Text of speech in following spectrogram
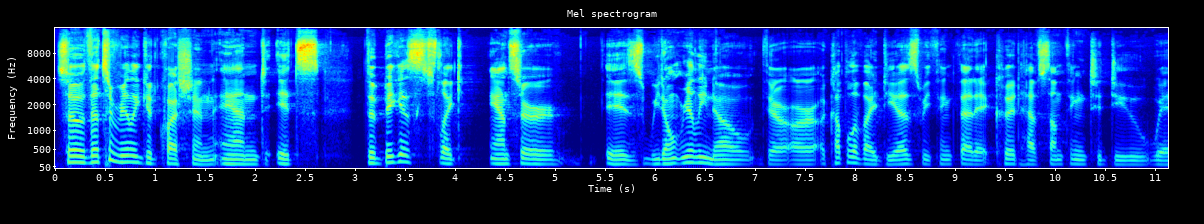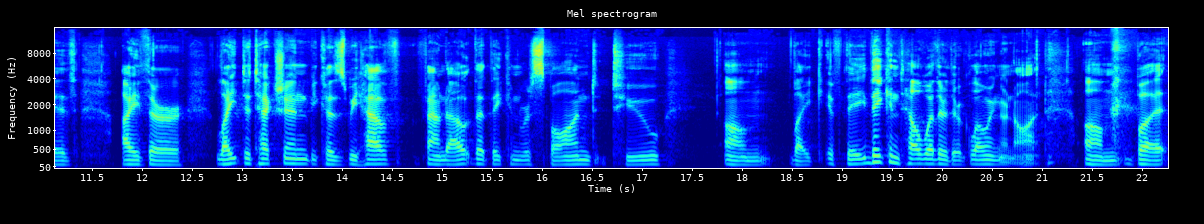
So that's a really good question, and it's the biggest like answer is we don't really know. There are a couple of ideas. We think that it could have something to do with either light detection because we have found out that they can respond to um, like if they they can tell whether they're glowing or not. Um, but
